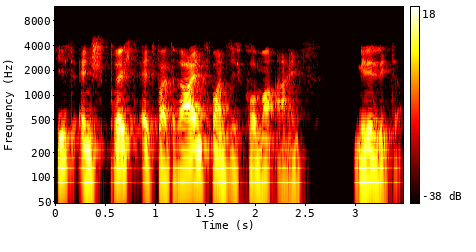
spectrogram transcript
Dies entspricht etwa 23,1 Milliliter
